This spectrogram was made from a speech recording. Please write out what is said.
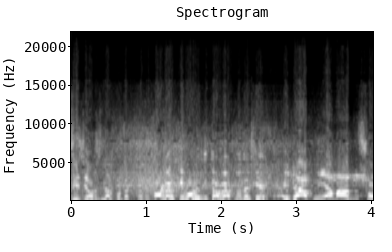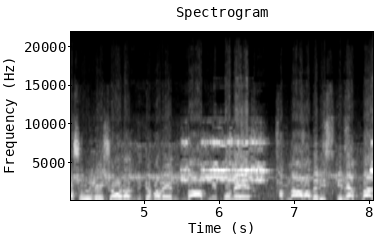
জি জি অরিজিনাল প্রোডাক্ট পাবেন অর্ডার কীভাবে দিতে হবে আপনাদেরকে? এটা আপনি আমার সশরীরে এসে অর্ডার দিতে পারেন বা আপনি ফোনে আপনার আমাদের স্ক্রিনে আপনার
